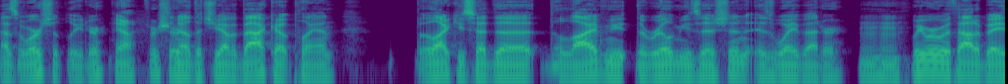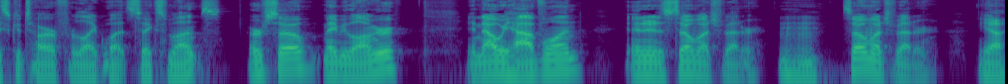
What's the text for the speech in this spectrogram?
as a worship leader Yeah, for to sure. know that you have a backup plan. But like you said, the the live mu- the real musician is way better. hmm We were without a bass guitar for like what six months or so, maybe longer, and now we have one, and it is so much better, hmm so much better. Yeah.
